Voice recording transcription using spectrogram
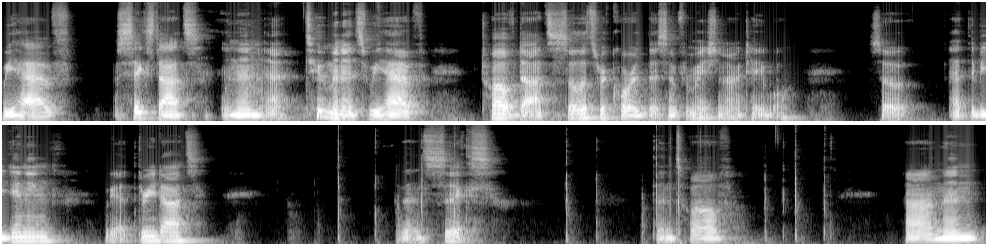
we have six dots, and then at two minutes we have 12 dots. So let's record this information on our table. So at the beginning we had three dots, then six, then 12, uh, and then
